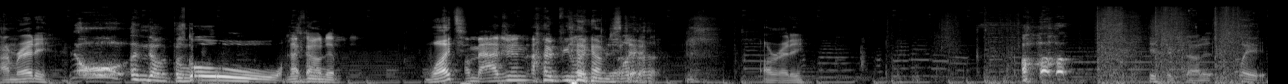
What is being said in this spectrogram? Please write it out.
I'm ready. No, no. Let's go. I found him. What? Imagine I'd be like, I'm just what? kidding. Already. He trick shot it. Wait.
